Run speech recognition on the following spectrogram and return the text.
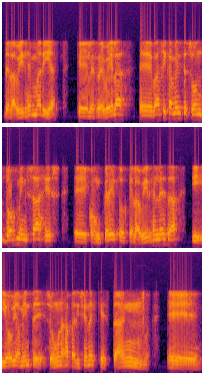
de la Virgen María que les revela eh, básicamente son dos mensajes eh, concretos que la Virgen les da y, obviamente son unas apariciones que están eh,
